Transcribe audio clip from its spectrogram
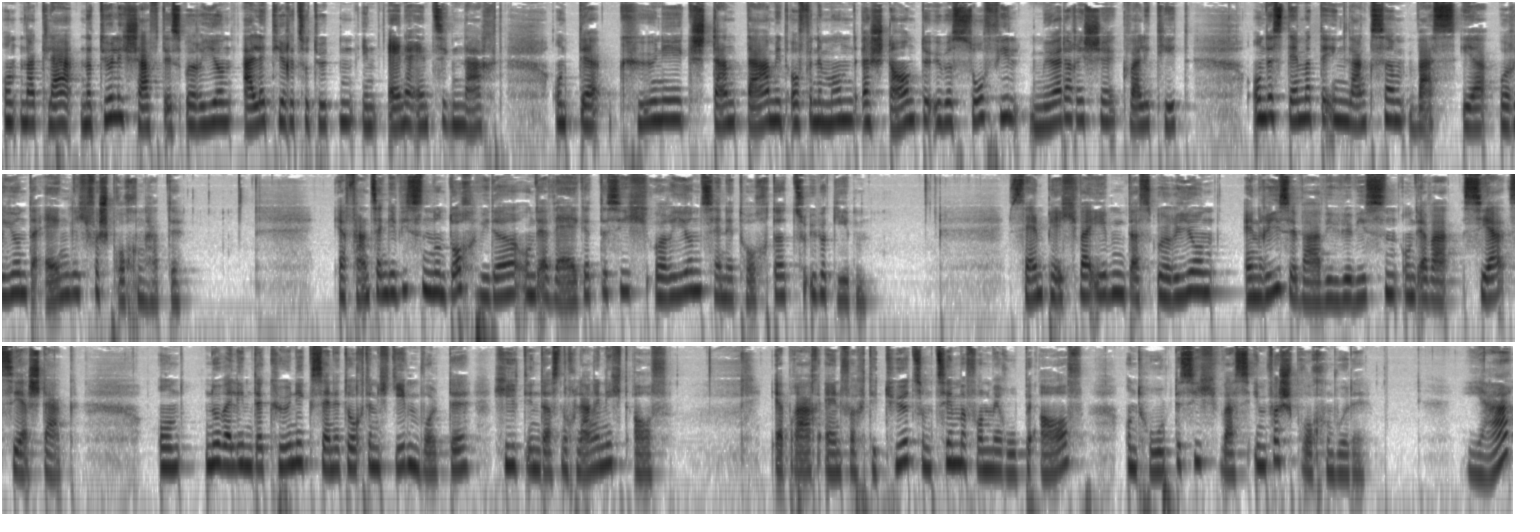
Und na klar, natürlich schaffte es Orion, alle Tiere zu töten in einer einzigen Nacht. Und der König stand da mit offenem Mund, erstaunte über so viel mörderische Qualität. Und es dämmerte ihn langsam, was er Orion da eigentlich versprochen hatte. Er fand sein Gewissen nun doch wieder und er weigerte sich, Orion seine Tochter zu übergeben. Sein Pech war eben, dass Orion ein Riese war, wie wir wissen, und er war sehr, sehr stark. Und nur weil ihm der König seine Tochter nicht geben wollte, hielt ihn das noch lange nicht auf. Er brach einfach die Tür zum Zimmer von Merope auf und holte sich, was ihm versprochen wurde. Ja,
